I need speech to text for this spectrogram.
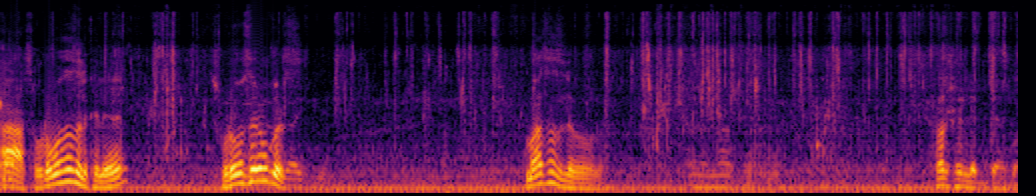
হ্যাঁ ছোটো মাছ আসলে খেলে? ছোটো মাছ এরকম করছে মাছ আসলে বাবা সরষের লেপ দেখো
